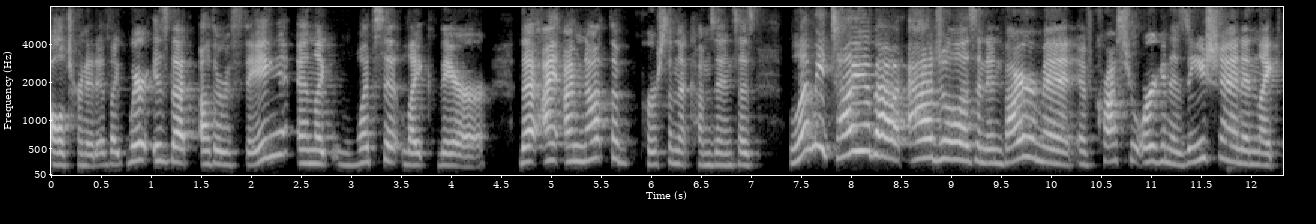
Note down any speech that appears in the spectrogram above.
alternative? Like where is that other thing? And like what's it like there that I, i'm not the person that comes in and says let me tell you about agile as an environment across your organization and like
